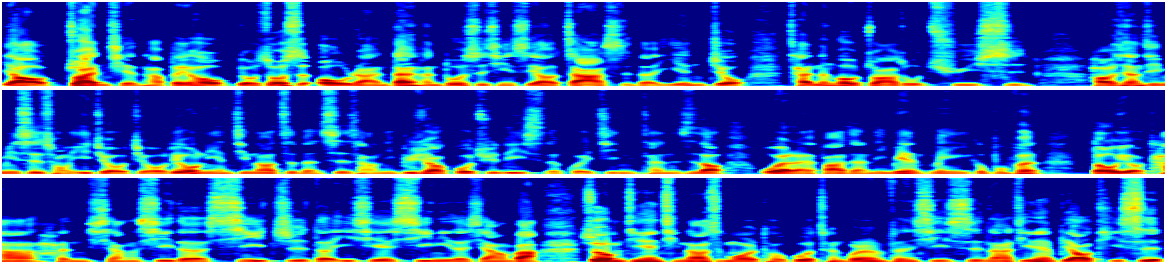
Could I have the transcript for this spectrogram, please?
要赚钱，它背后有时候是偶然，但很多事情是要扎实的研究才能够抓住趋势。好像吉米是从一九九六年进到资本市场，你必须要过去历史的轨迹，你才能知道未来发展里面每一个部分都有它很详细的、细致的一些细腻的想法。所以，我们今天请到是摩尔投顾陈国任分析师。那今天的标题是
